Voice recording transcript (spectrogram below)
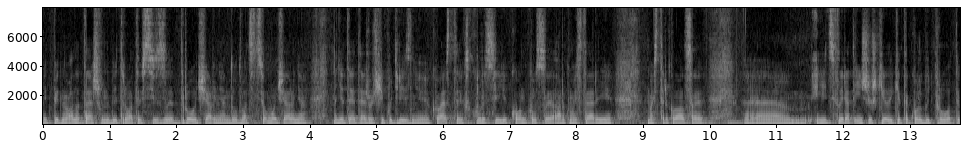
відповідно, але теж вони будуть тривати всі з 2 червня до 27 червня. На дітей теж очікують різні квести, екскурсії, конкурси, арт-майстерні, майстер-класи е, і цілий ряд інших шкіл, які також будуть проводити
